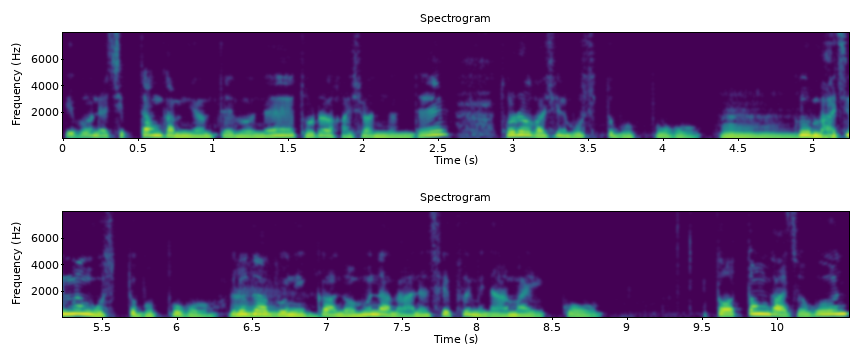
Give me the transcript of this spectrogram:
이번에 집단 감염 때문에 돌아가셨는데 돌아가시는 모습도 못 보고 음. 그 마지막 모습도 못 보고 이러다 음. 보니까 너무나 많은 슬픔이 남아 있고 또 어떤 가족은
